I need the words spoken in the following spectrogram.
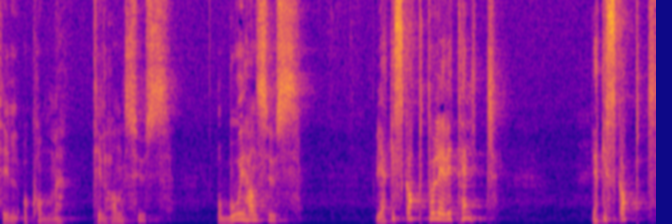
til å komme til hans hus og bo i hans hus. Vi er ikke skapt til å leve i telt. Vi er ikke skapt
